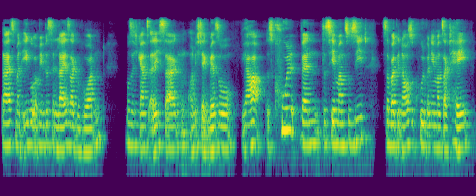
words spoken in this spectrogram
da ist mein Ego irgendwie ein bisschen leiser geworden, muss ich ganz ehrlich sagen. Und ich denke mir so, ja, ist cool, wenn das jemand so sieht. Ist aber genauso cool, wenn jemand sagt, hey,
